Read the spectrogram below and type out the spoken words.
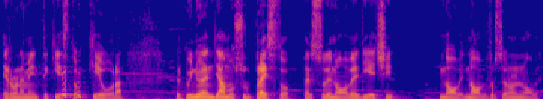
erroneamente chiesto che ora. Per cui noi andiamo sul presto verso le 9, 10, 9, 9, forse erano le 9.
